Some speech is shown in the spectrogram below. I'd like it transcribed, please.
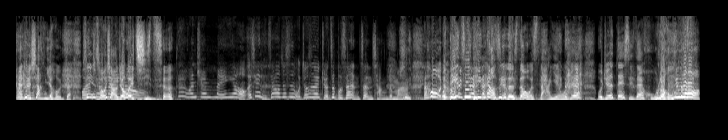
他就向右转？所以你从小就会骑车？而且你知道，就是我就是在觉得这不是很正常的吗？然后我我第一次听到这个的时候，我傻眼。我觉得我觉得 Daisy 在糊弄我。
